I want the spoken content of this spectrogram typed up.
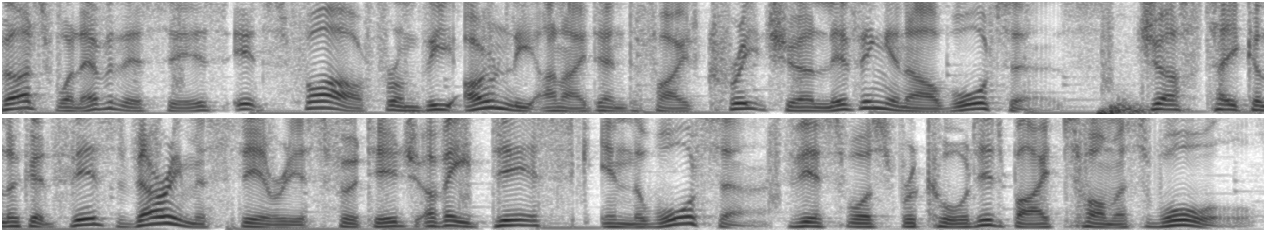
But whatever this is, it's far from the only unidentified creature living in our waters. Just take a look at this very mysterious footage of a disc in the water. This was recorded by Thomas Wall.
